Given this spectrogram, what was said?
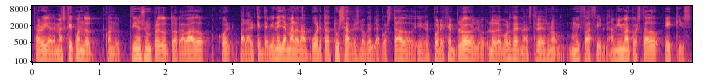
Claro, y además que cuando, cuando tienes un producto acabado, para el que te viene a llamar a la puerta, tú sabes lo que te ha costado. Por ejemplo, lo, lo de Borderlands 3, ¿no? Muy fácil. A mí me ha costado X.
